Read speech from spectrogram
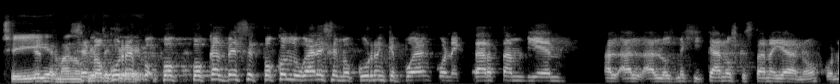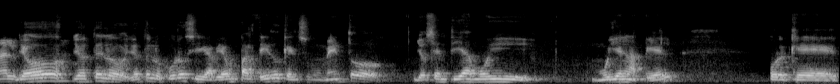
Sí, Se- hermano. Se me ocurre, que- po- po- pocas veces, pocos lugares se me ocurren que puedan conectar también al- al- a, los mexicanos que están allá, ¿no? Con algo. Yo, yo, te lo, yo te lo juro, si había un partido que en su momento yo sentía muy, muy en la piel, porque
